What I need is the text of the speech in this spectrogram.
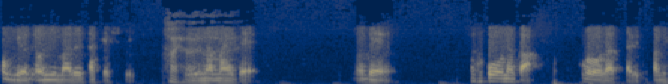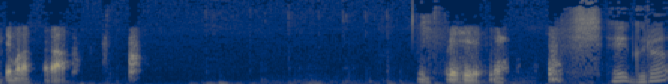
本名で鬼丸武史という名はいはいはい。前で、ので、そこをなんか、フォローだったりとか見てもらったら、うん、嬉しいですね。え、グラ、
